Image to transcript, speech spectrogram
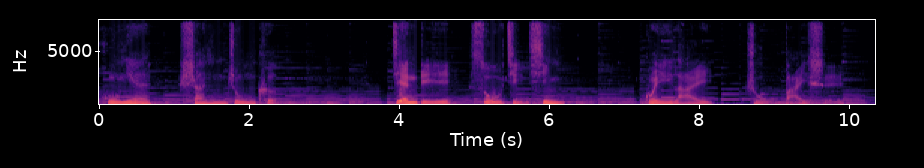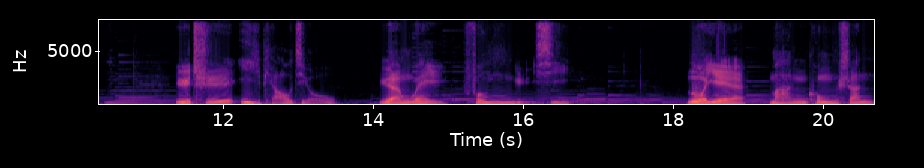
忽念山中客。见底素锦心，归来煮白石。欲持一瓢酒，远慰风雨夕。落叶满空山。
